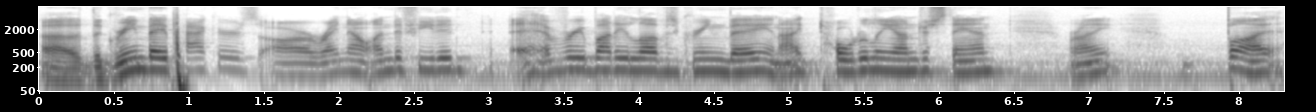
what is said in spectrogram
Uh, the Green Bay Packers are right now undefeated. Everybody loves Green Bay, and I totally understand, right? But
